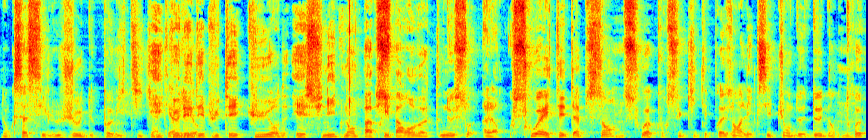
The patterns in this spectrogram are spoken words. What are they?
Donc ça c'est le jeu de politique intérieure. Et que les députés kurdes et sunnites n'ont pas pris part au vote. Ne sont, alors soit étaient absents soit pour ceux qui étaient présents, à l'exception de deux d'entre eux,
